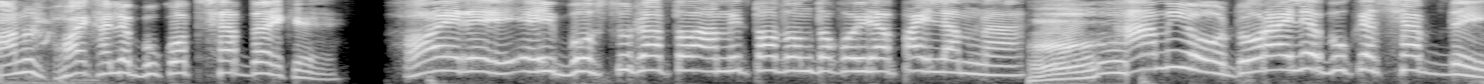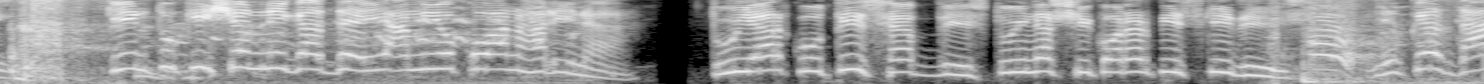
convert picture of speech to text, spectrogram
মানুষ ভয় খাইলে বুকত সাপ দেয় কে? হয় রে এই বস্তুটা তো আমি তদন্ত কইরা পাইলাম না। আমিও ডরাইলে বুকে ছাপ দেই। কিন্তু কিসের নিগা দেই আমিও কোয়ান হারি না। তুই আর কুতি ছাপ দিস তুই না শিকরের পিসকি দিস। বুকে যা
